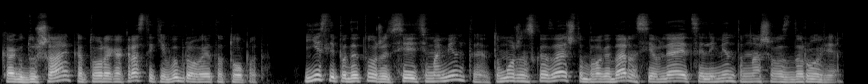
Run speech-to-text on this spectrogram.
как душа, которая как раз раз таки выбрала этот опыт. Если подытожить все эти моменты, то можно сказать, что благодарность является элементом нашего здоровья.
